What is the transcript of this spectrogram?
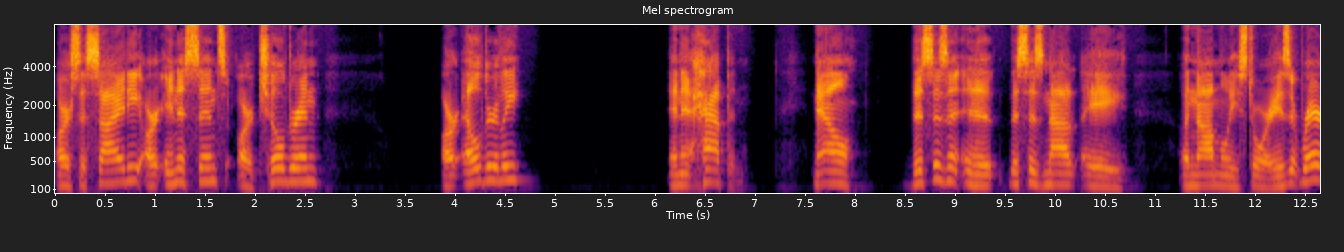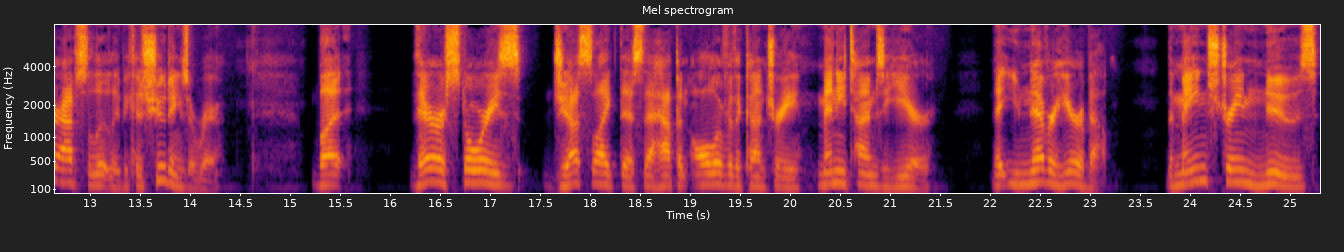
our society, our innocence, our children, our elderly? And it happened. Now, this isn't a, this is not a anomaly story. Is it rare? Absolutely, because shootings are rare. But there are stories just like this that happen all over the country many times a year that you never hear about. The mainstream news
